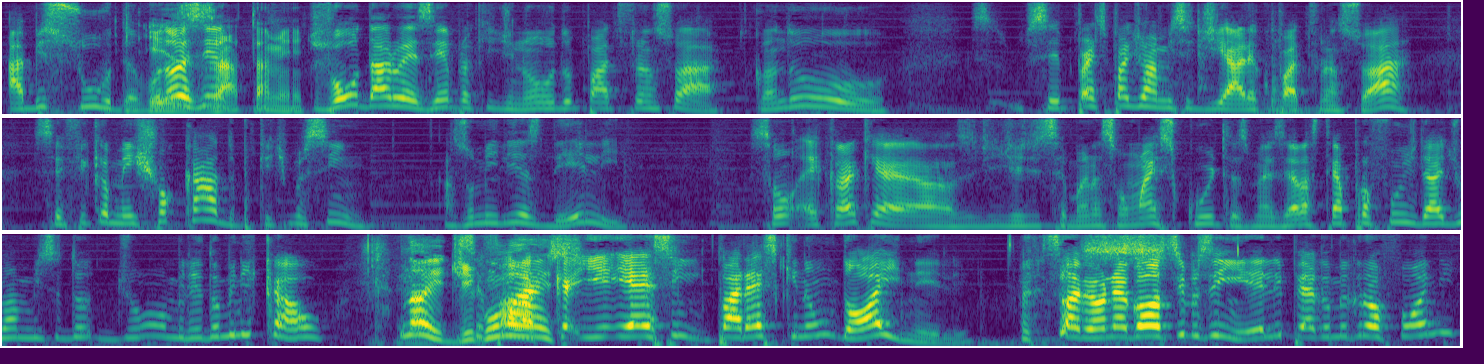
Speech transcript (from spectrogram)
absurda. Vou dar, um Exatamente. vou dar o exemplo aqui de novo do padre François. Quando você participar de uma missa diária com o padre François, você fica meio chocado, porque, tipo assim, as homilias dele são... É claro que as de dia de semana são mais curtas, mas elas têm a profundidade de uma missa, do- de uma homilia dominical. Não, e digo fala, mais. E, e é assim, parece que não dói nele. Sabe, é um negócio tipo assim, ele pega o microfone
